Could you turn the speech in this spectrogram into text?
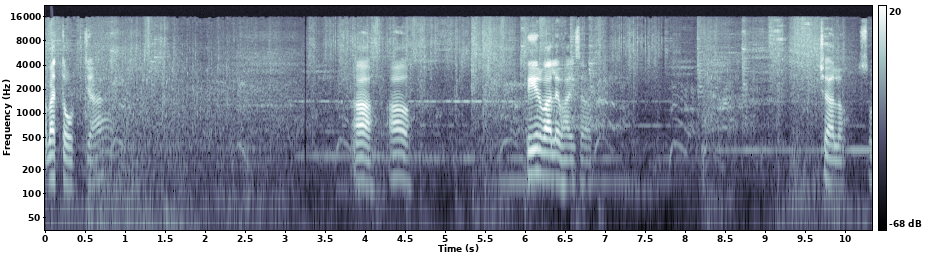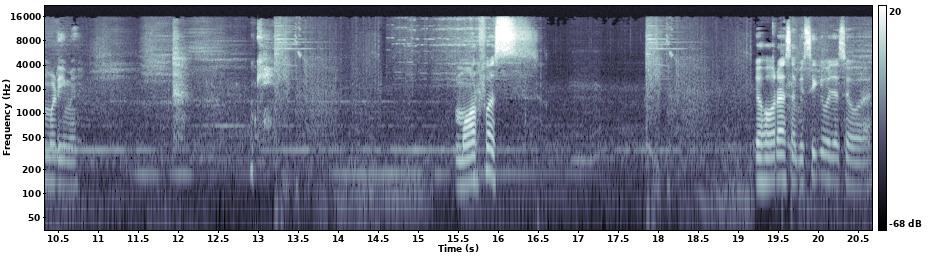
अबे तोड़ जा। आओ आओ। तीर वाले भाई साहब। चलो, सुमड़ी में। मॉर्फस जो हो रहा है सब इसी की वजह से हो रहा है।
